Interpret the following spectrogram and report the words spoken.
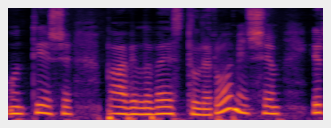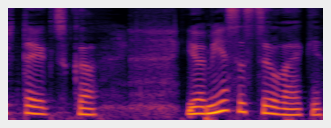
Un tieši Pāvila vēstule romiešiem ir teikts, ka jo miesas cilvēki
